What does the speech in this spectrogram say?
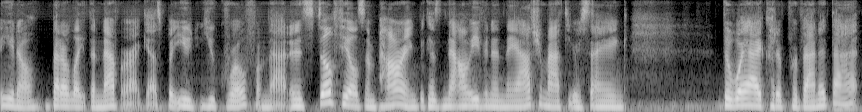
you know, better late than never, I guess. But you you grow from that. And it still feels empowering because now even in the aftermath, you're saying the way I could have prevented that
